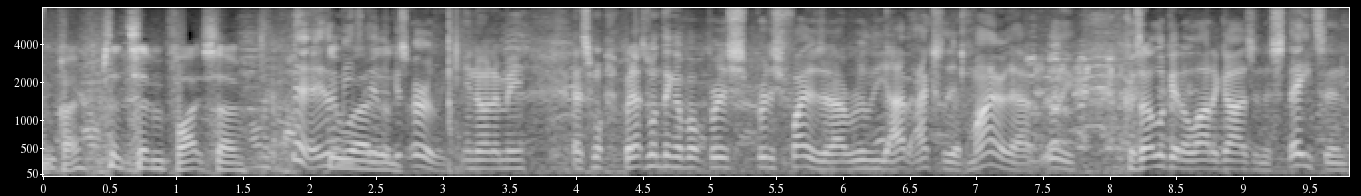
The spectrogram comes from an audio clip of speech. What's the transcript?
Okay. Said seven fights, so Yeah, I still mean, early. look, it's early. You know what I mean? That's one, but that's one thing about British British fighters that I really, I actually admire that really, because I look at a lot of guys in the states and.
